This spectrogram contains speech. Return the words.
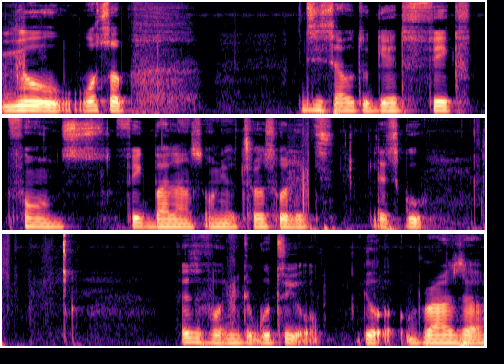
yo what's up? This is how to get fake funds fake balance on your trust wallet. Let's go. First of all you need to go to your your browser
